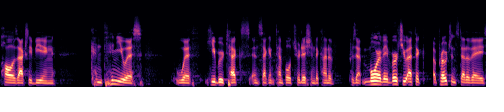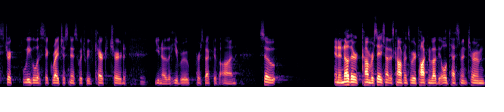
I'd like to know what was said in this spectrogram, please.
Paul is actually being continuous with Hebrew texts and Second Temple tradition to kind of present more of a virtue ethic approach instead of a strict legalistic righteousness, which we've caricatured, mm. you know, the Hebrew perspective on. So in another conversation at this conference, we were talking about the Old Testament term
